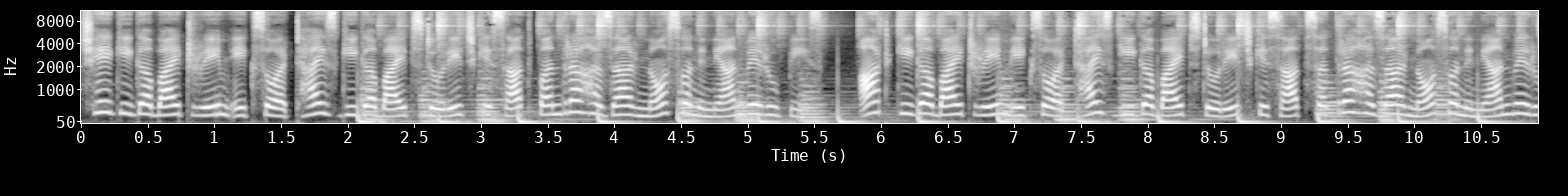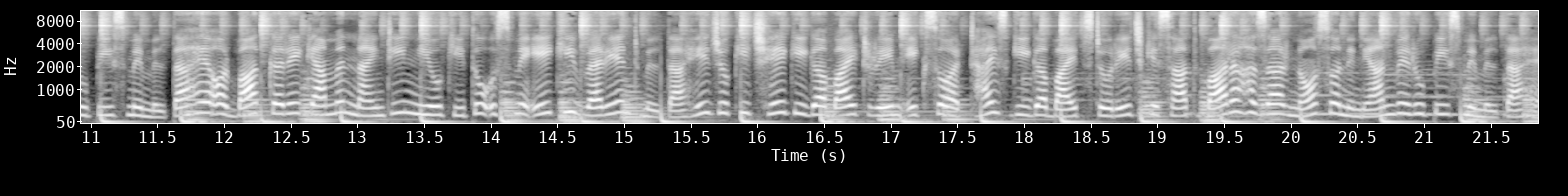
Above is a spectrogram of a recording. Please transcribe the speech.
छह गीगाबाइट रैम 128 गीगाबाइट स्टोरेज के साथ पंद्रह हज़ार नौ सौ निन्यानवे रूपीज आठ गीगाबाइट रैम 128 गीगाबाइट स्टोरेज के साथ सत्रह हज़ार नौ सौ निन्यानवे रूपीज में मिलता है और बात करें कैमन 19 नियो की तो उसमें एक ही वेरिएंट मिलता है जो कि छह गीगाबाइट रैम 128 गीगाबाइट स्टोरेज के साथ बारह हज़ार नौ सौ निन्यानवे रूपीज में मिलता है।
